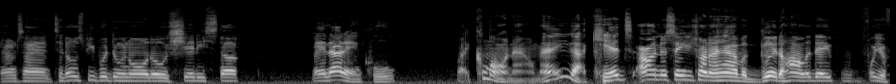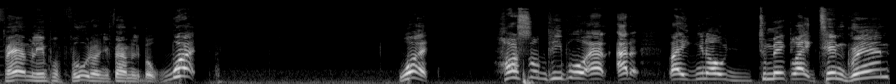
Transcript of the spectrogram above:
You know what I'm saying? To those people doing all those shitty stuff, man, that ain't cool. Like, come on now, man. You got kids. I understand you're trying to have a good holiday for your family and put food on your family, but what? What? Hustle people at, at like, you know, to make like 10 grand?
